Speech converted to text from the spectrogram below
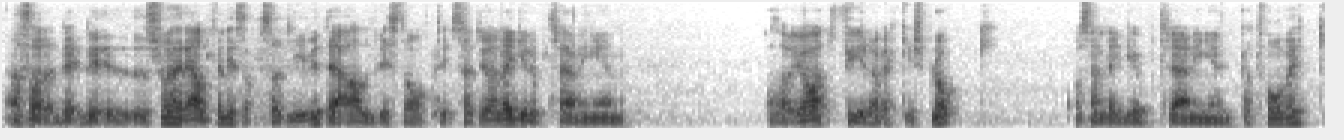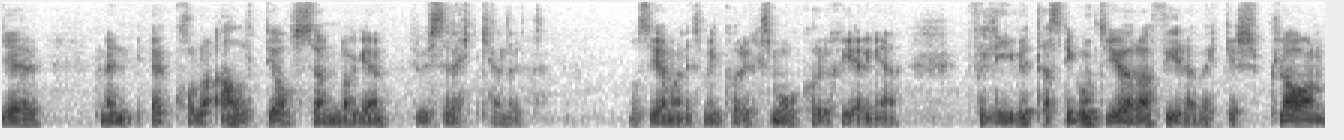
Alltså, det, det, så är det alltid liksom. Så att livet är aldrig statiskt. Så att jag lägger upp träningen Alltså jag har ett fyra veckors block och sen lägger jag upp träningen på två veckor. Men jag kollar alltid av söndagen, hur ser veckan ut? Och så gör man liksom en korrig, små korrigeringar. För livet, alltså det går inte att göra fyra veckors plan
